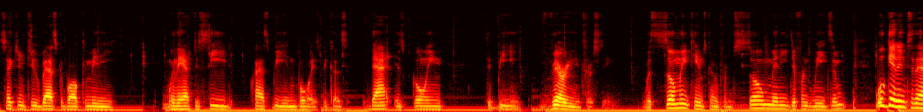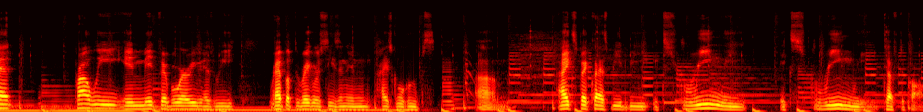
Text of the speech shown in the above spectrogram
Section 2 basketball committee when they have to seed Class B in boys because that is going to be very interesting with so many teams coming from so many different leagues. And we'll get into that probably in mid February as we wrap up the regular season in high school hoops. Um, I expect Class B to be extremely, extremely tough to call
